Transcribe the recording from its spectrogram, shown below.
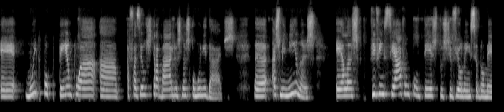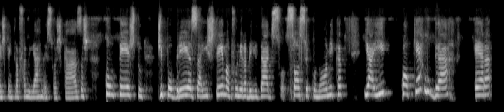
é, muito pouco tempo a, a, a, fazer os trabalhos nas comunidades. Uh, as meninas elas vivenciavam contextos de violência doméstica intrafamiliar nas suas casas, contexto de pobreza e extrema vulnerabilidade socioeconômica, e aí qualquer lugar era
